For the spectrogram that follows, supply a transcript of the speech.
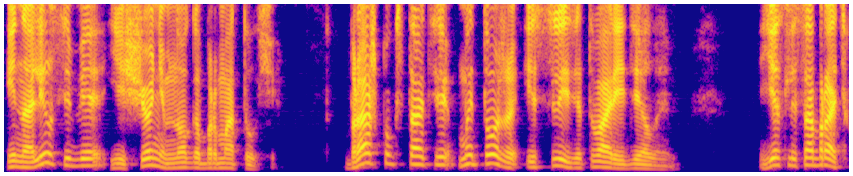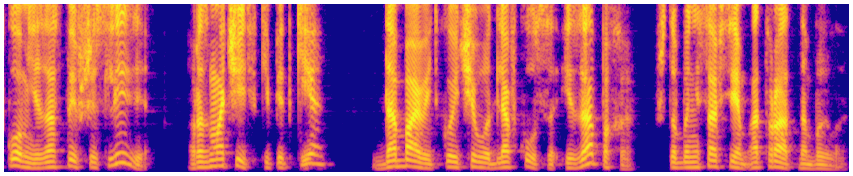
и налил себе еще немного бормотухи. Брашку, кстати, мы тоже из слизи тварей делаем. Если собрать комья застывшей слизи, размочить в кипятке, добавить кое-чего для вкуса и запаха, чтобы не совсем отвратно было,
